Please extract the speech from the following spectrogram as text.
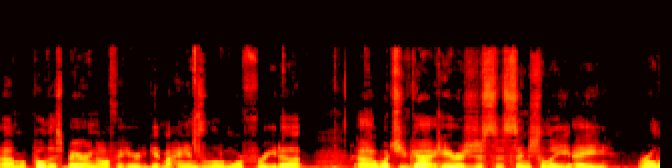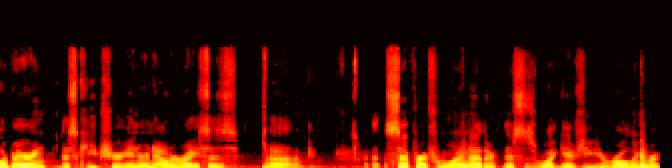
I'm going to pull this bearing off of here to get my hands a little more freed up. Uh, what you've got here is just essentially a roller bearing. This keeps your inner and outer races uh, separate from one another. This is what gives you your rolling ro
